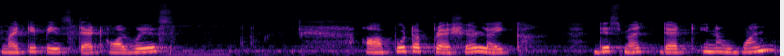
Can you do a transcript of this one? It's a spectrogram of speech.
my tip is that always uh, put a pressure like this much that in a one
